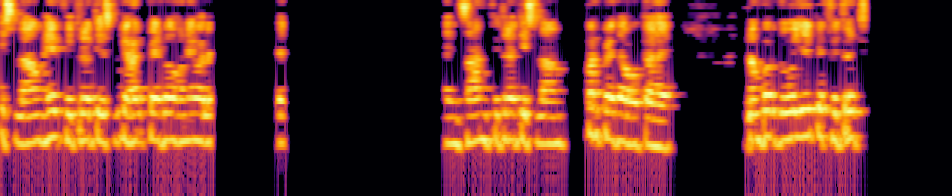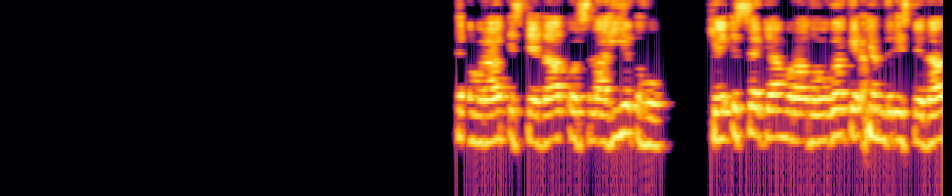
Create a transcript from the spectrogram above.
اسلام ہے۔ فطرت اس کے ہر پیدا ہونے والے انسان فطرت اسلام پر پیدا ہوتا ہے۔ نمبر دو یہ کہ فطرت مراد استعداد اور صلاحیت ہو کہ اس سے کیا مراد ہوگا کہ اندر استعداد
